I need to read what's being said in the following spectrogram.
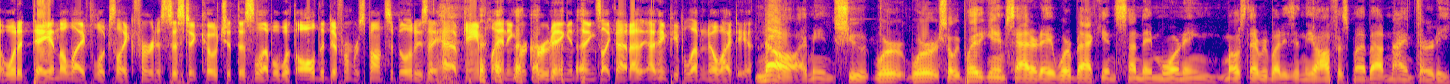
uh, what a day in the life looks like for an assistant coach at this level with all the different responsibilities they have, game planning, recruiting, and things like that. I, I, think people have no idea. No, I mean, shoot, we're we're so we play the game Saturday. We're back in Sunday morning. Most everybody's in the office by about 9:30,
